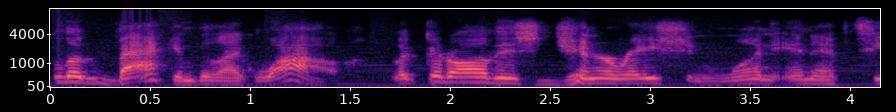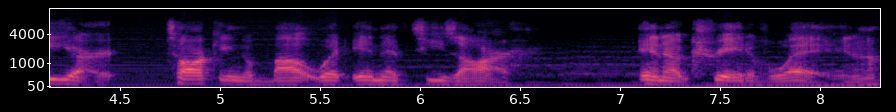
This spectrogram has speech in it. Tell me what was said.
look back and be like wow look at all this generation one nft art talking about what nfts are in a creative way you know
